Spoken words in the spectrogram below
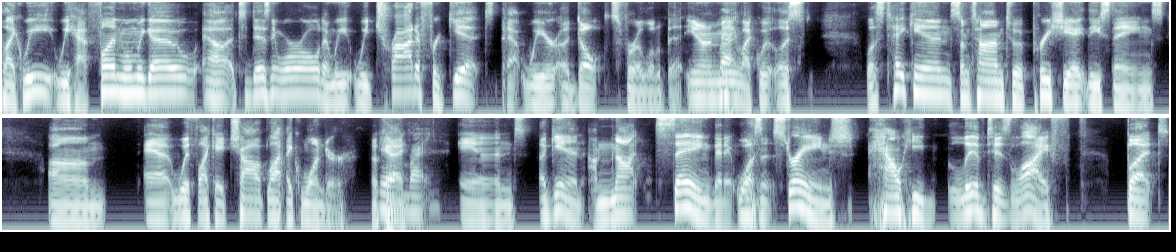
like we we have fun when we go uh, to Disney World, and we we try to forget that we're adults for a little bit. You know what I mean? Right. Like we, let's let's take in some time to appreciate these things, um, at, with like a childlike wonder. Okay. Yeah, right. And again, I'm not saying that it wasn't strange how he lived his life, but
